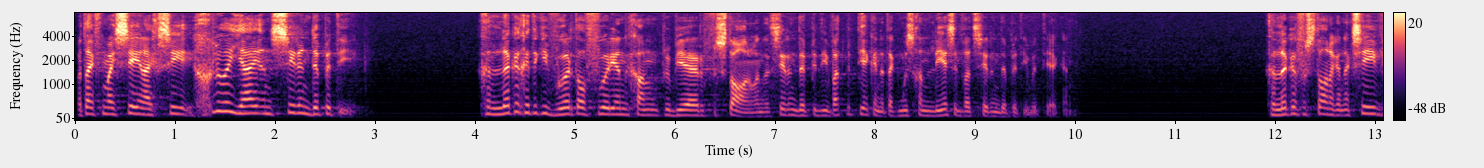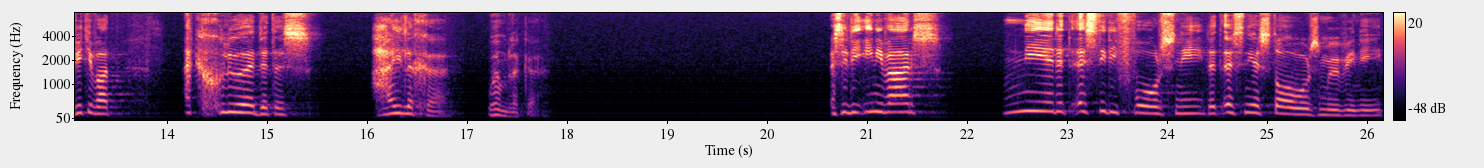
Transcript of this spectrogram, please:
wat hy vir my sê en hy sê glo jy in serendipity? Gelukkig het ek die woord al voorheen gaan probeer verstaan want serendipity wat beteken dit? Ek moes gaan lees wat serendipity beteken. Gelukkig verstaan ek en ek sê weet jy wat? Ek glo dit is heilige oomblikke. Is dit die univers? Nee, dit is nie die force nie. Dit is nie 'n Star Wars movie nie.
